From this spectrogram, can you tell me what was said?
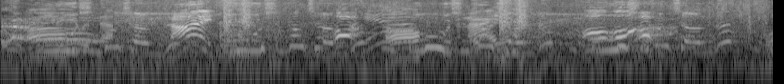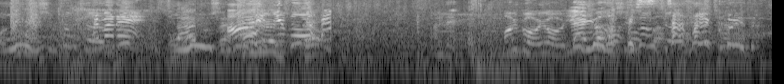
아, 오 심상치 않은데? 나이스. 오 심상치 않은데? 아, 오 심상치 않은데? 어, 어. 심상치 않은데? 오 심상치 않은데? 할만해. 오아 이게 뭐? 안돼. 어이구 이거 야 이거 진짜 살코이다.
